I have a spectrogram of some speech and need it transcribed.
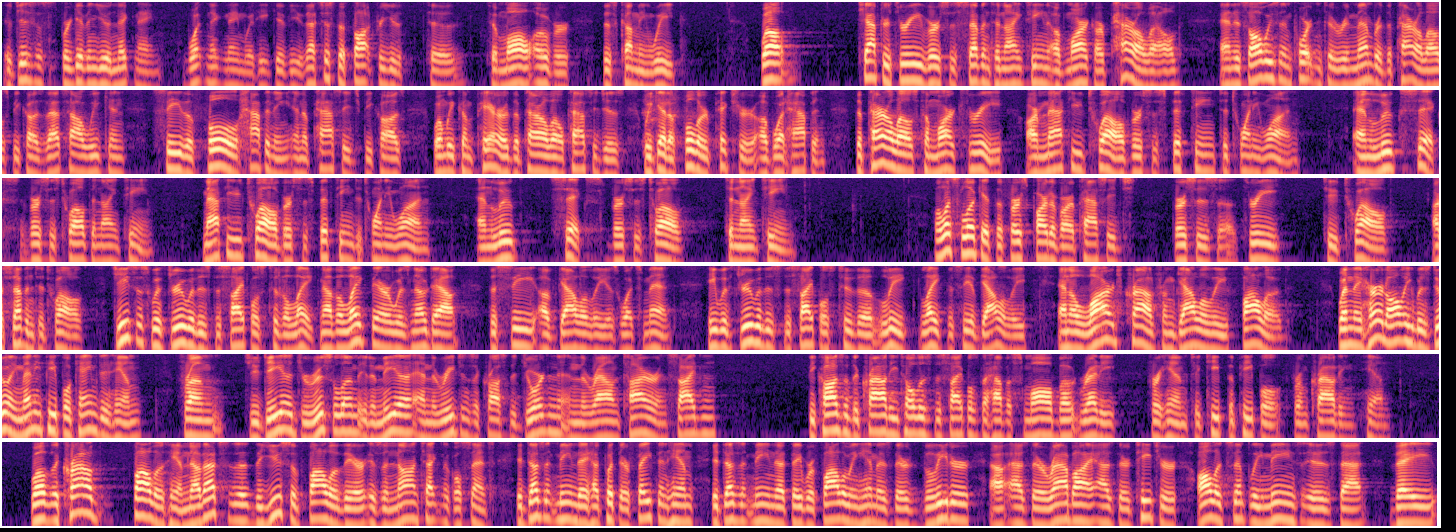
If Jesus were giving you a nickname, what nickname would he give you? That's just a thought for you to, to, to mull over this coming week. Well, chapter 3, verses 7 to 19 of Mark are paralleled. And it's always important to remember the parallels because that's how we can see the full happening in a passage. Because when we compare the parallel passages, we get a fuller picture of what happened. The parallels to Mark 3 are Matthew 12, verses 15 to 21, and Luke 6, verses 12 to 19. Matthew 12, verses 15 to 21, and Luke 6, verses 12 to 19. Well, let's look at the first part of our passage, verses uh, 3 to 12, or 7 to 12. Jesus withdrew with his disciples to the lake. Now, the lake there was no doubt the Sea of Galilee, is what's meant. He withdrew with his disciples to the lake, the Sea of Galilee and a large crowd from Galilee followed. When they heard all he was doing, many people came to him from Judea, Jerusalem, Idumea, and the regions across the Jordan and around Tyre and Sidon. Because of the crowd, he told his disciples to have a small boat ready for him to keep the people from crowding him. Well, the crowd followed him. Now, that's the, the use of follow there is a non technical sense. It doesn't mean they had put their faith in him. It doesn't mean that they were following him as their leader, uh, as their rabbi, as their teacher. All it simply means is that they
